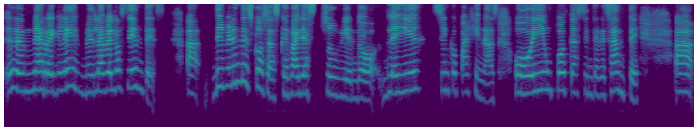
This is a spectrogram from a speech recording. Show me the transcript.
eh, me arreglé, me lavé los dientes. Ah, diferentes cosas que vayas subiendo. Leí cinco páginas, oí un podcast interesante. Ah,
